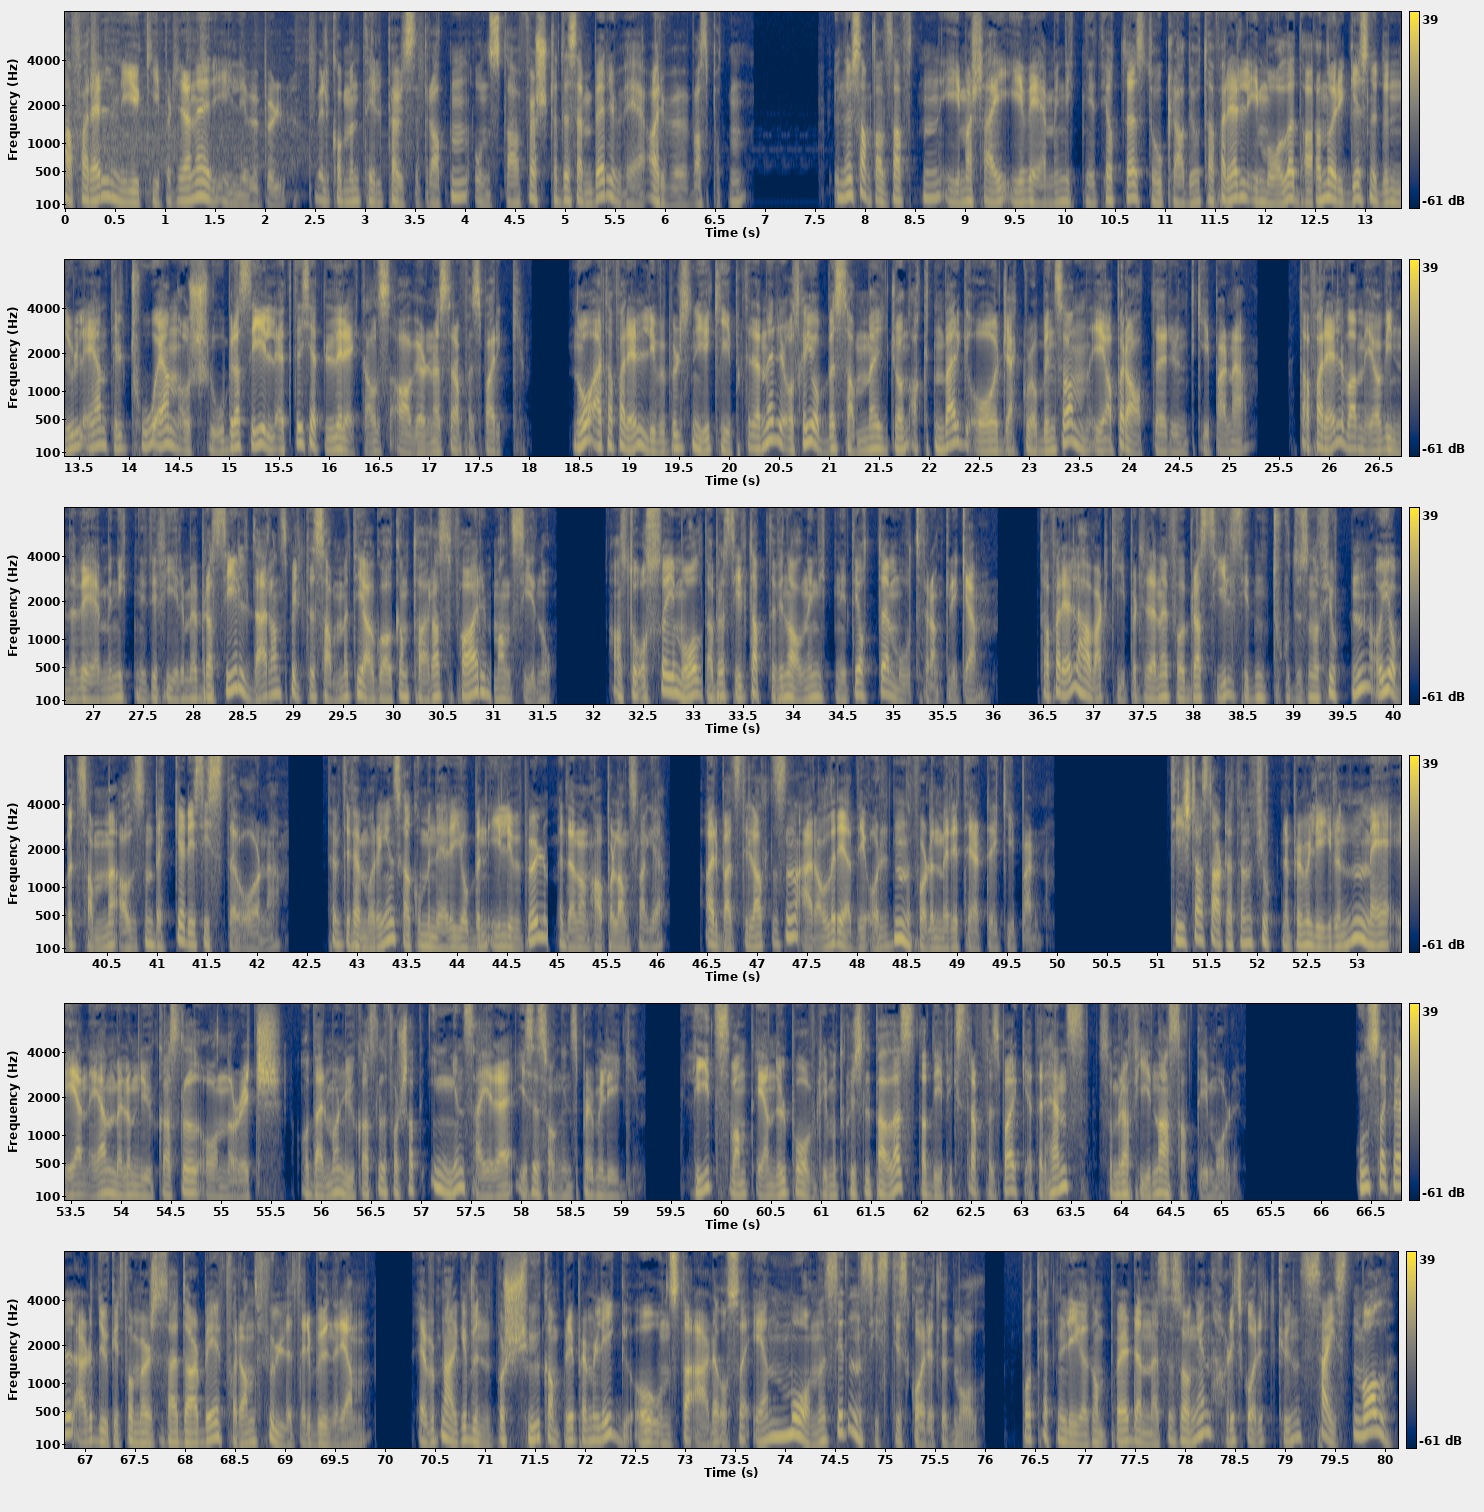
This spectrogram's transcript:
Taffarel, ny keepertrener i Liverpool. Velkommen til pausepraten onsdag 1.12. ved Arve Vassbotn. Under samtalsaften i Marseille i VM i 1998 sto Claudio Taffarel i målet da Norge snudde 0-1 til 2-1 og slo Brasil etter Kjetil Rekdals avgjørende straffespark. Nå er Taffarel Liverpools nye keepertrener og skal jobbe sammen med John Aktenberg og Jack Robinson i apparatet rundt keeperne. Taffarel var med å vinne VM i 1994 med Brasil, der han spilte sammen med Tiago Alcantaras far Mancino. Han sto også i mål da Brasil tapte finalen i 1998 mot Frankrike. Tafarel har vært keepertrener for Brasil siden 2014 og jobbet sammen med Alison Becker de siste årene. 55-åringen skal kombinere jobben i Liverpool med den han har på landslaget. Arbeidstillatelsen er allerede i orden for den meritterte keeperen. Tirsdag startet den 14. Premier League-runden med 1-1 mellom Newcastle og Norwich, og dermed har Newcastle fortsatt ingen seire i sesongens Premier League. Leeds vant 1-0 på overtid mot Crystal Palace da de fikk straffespark etter hens, som Rafina satte i mål. Onsdag kveld er det duket for Mercyside Derby foran fulle tribuner igjen. Everton har ikke vunnet på sju kamper i Premier League, og onsdag er det også en måned siden sist de skåret et mål. På 13 ligakamper denne sesongen har de skåret kun 16 mål,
